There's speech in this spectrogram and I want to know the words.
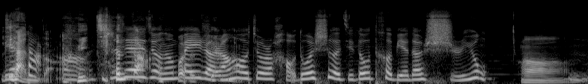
链子，直接就能背着，然后就是好多设计都特别的实用。哦，嗯，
